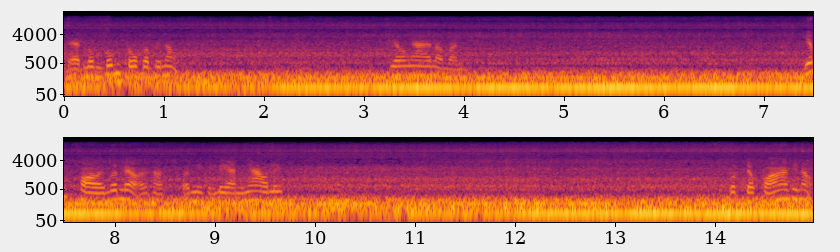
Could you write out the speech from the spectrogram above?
แดดลมร่มตกกับพี่น้องเกี่ยวง่ายหรอบัน เก็บคอไว้หมดแล้วนะคะตอนนี้ก็เรียนเงาวเลยรถเจะขวางอะพี่น้อง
